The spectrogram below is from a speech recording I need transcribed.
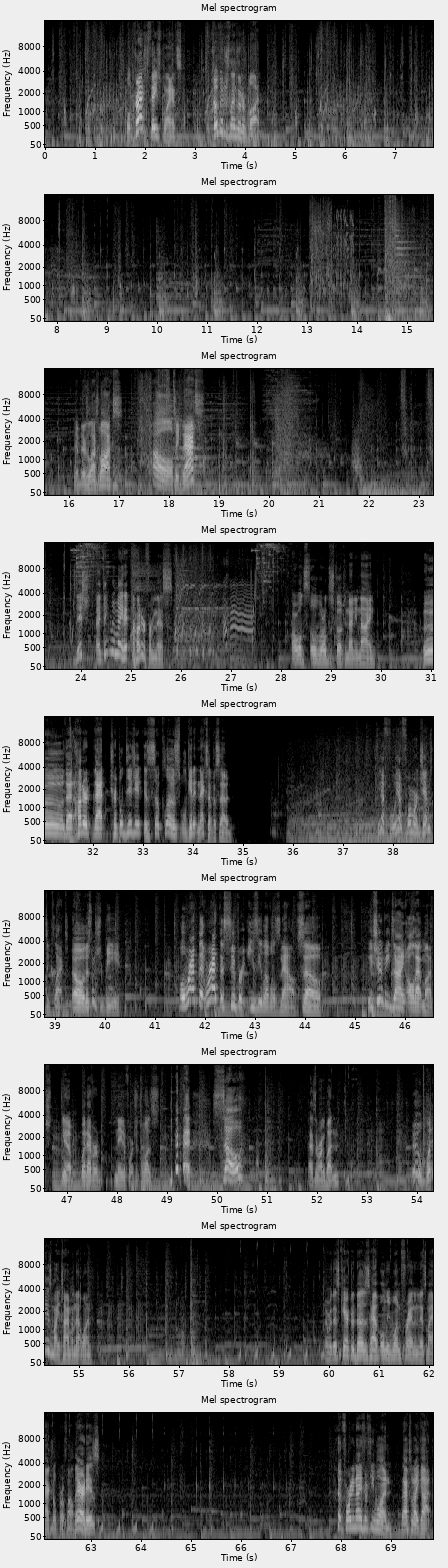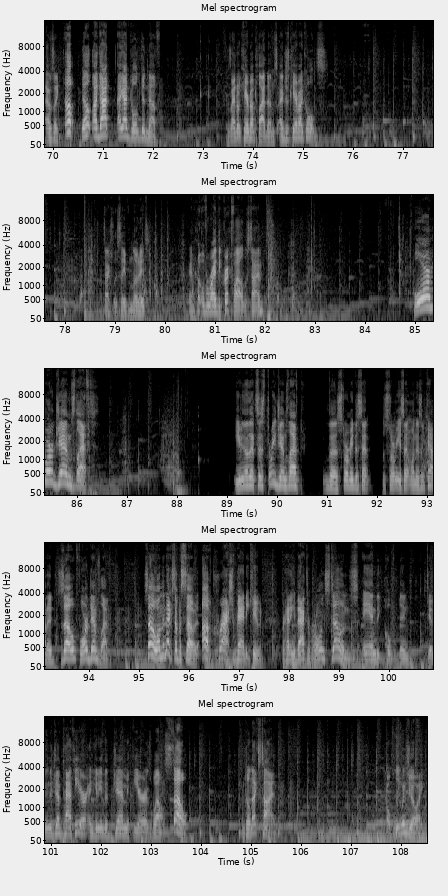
Well, crash face plants. Coco just lands on her butt. Yep, there's the last box. I'll take that. This, I think we might hit 100 from this. Or we'll, or we'll just go up to 99. Ooh, that 100, that triple digit is so close. We'll get it next episode. We have we have four more gems to collect. Oh, this one should be. Well, we're at the we're at the super easy levels now, so we shouldn't be dying all that much. You know, whatever Native Fortress was. so, that's the wrong button. Ooh, what is my time on that one? Remember, this character does have only one friend, and it's my actual profile. There it is. 49.51. That's what I got. I was like, oh, nope, I got, I got gold. Good enough. Because I don't care about platinums. I just care about golds. Let's actually save and load it. And override the correct file this time. Four more gems left. Even though that says three gems left, the Stormy Descent, Stormy Ascent one isn't counted. So, four gems left. So, on the next episode of Crash Bandicoot, we're heading back to Rolling Stones and hope and getting the gem path here and getting the gem here as well. So, until next time, hopefully you enjoy.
